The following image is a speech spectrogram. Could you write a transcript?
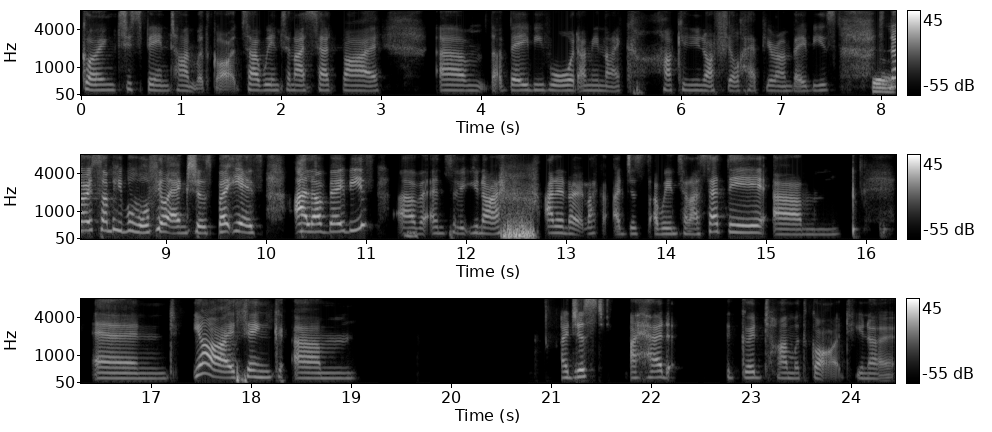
going to spend time with God. So I went and I sat by um, the baby ward. I mean, like, how can you not feel happy around babies? Yeah. No, some people will feel anxious, but yes, I love babies. Um, and so, you know, I don't know, like, I just, I went and I sat there. Um, and yeah, I think um, I just, I had a good time with God, you know, mm.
